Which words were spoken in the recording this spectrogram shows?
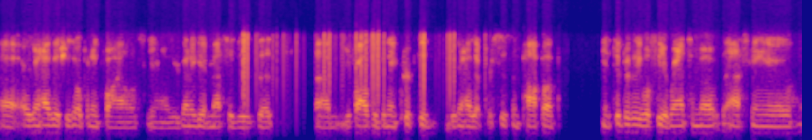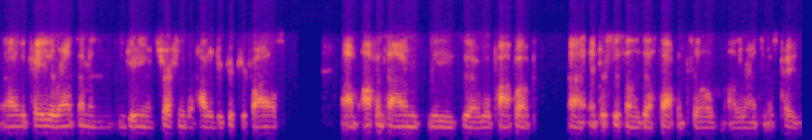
uh, or going to have issues opening files. You know, you're going to get messages that um, your files have been encrypted. You're going to have that persistent pop-up. Typically, we'll see a ransom note asking you uh, to pay the ransom and, and, giving you instructions on how to decrypt your files. Um, oftentimes, these uh, will pop up uh, and persist on the desktop until uh, the ransom is paid.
